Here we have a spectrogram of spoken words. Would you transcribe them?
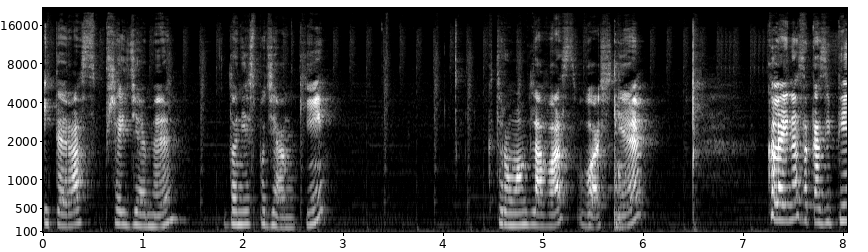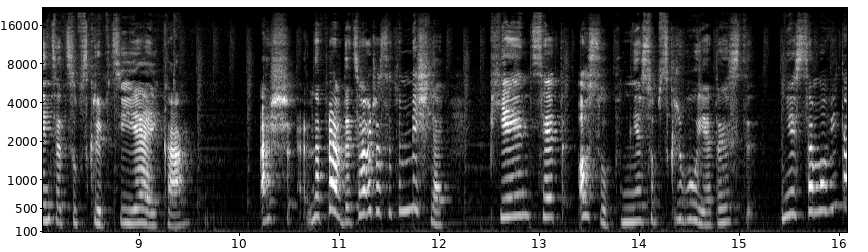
I teraz przejdziemy do niespodzianki, którą mam dla Was właśnie. Kolejna z okazji 500 subskrypcji, jejka. Aż naprawdę cały czas o tym myślę. 500 osób mnie subskrybuje, to jest niesamowita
